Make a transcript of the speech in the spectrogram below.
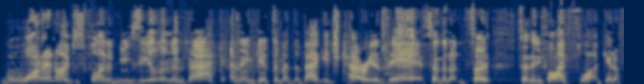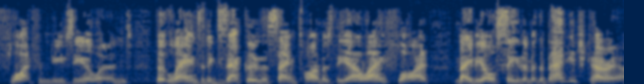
well, why don't I just fly to New Zealand and back, and then get them at the baggage carrier there, so that so so that if I fly, get a flight from New Zealand that lands at exactly the same time as the LA flight, maybe I'll see them at the baggage carrier."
